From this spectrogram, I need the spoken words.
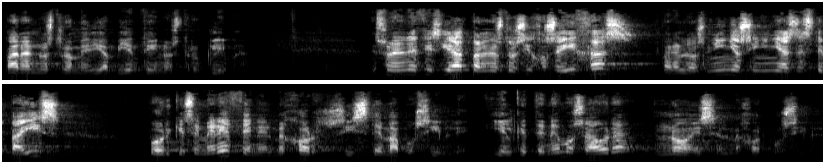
para nuestro medio ambiente y nuestro clima. Es una necesidad para nuestros hijos e hijas, para los niños y niñas de este país, porque se merecen el mejor sistema posible y el que tenemos ahora no es el mejor posible.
